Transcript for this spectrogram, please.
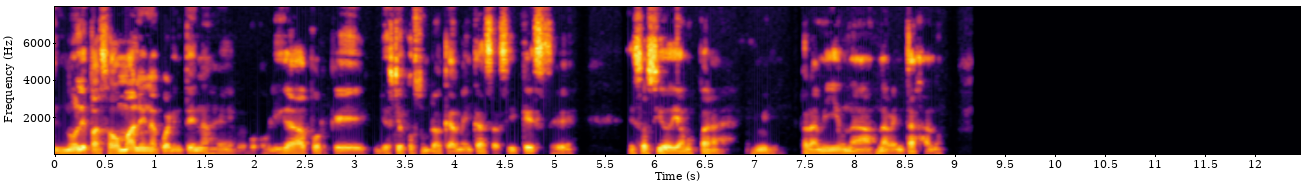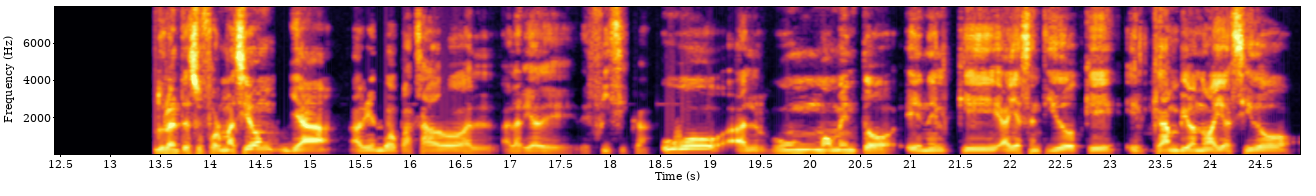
no le he pasado mal en la cuarentena eh, obligada porque yo estoy acostumbrado a quedarme en casa, así que este, eso ha sido, digamos, para, para mí una, una ventaja, ¿no? Durante su formación, ya habiendo pasado al, área de, física, ¿hubo algún momento en el que haya sentido que el cambio no haya sido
